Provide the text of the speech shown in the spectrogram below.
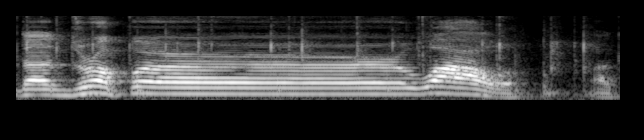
The Dropper! Wow! Ok.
